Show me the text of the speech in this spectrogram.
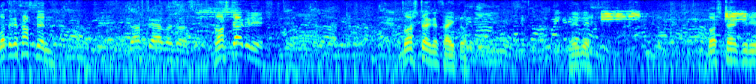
কত কে চাচ্ছেন? দশ টাকা আছে দশ টাকা করে? দশ টাকা চাই তো। গেছে। দশ টাকা করে।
